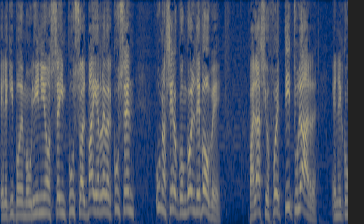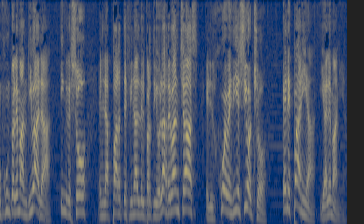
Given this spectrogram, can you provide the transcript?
el equipo de Mourinho se impuso al Bayer Leverkusen 1 a 0 con gol de Bobe. Palacio fue titular en el conjunto alemán. Dybala ingresó en la parte final del partido. Las revanchas el jueves 18 en España y Alemania.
